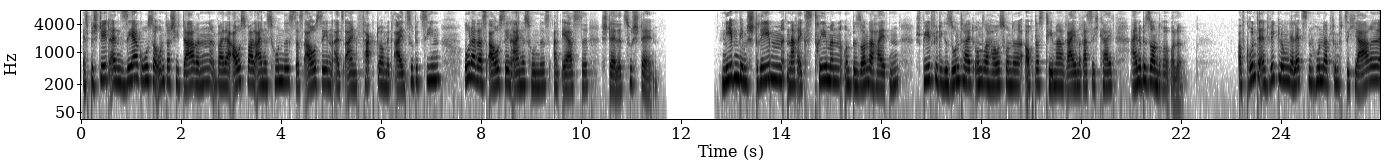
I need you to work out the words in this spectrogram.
Es besteht ein sehr großer Unterschied darin, bei der Auswahl eines Hundes das Aussehen als einen Faktor mit einzubeziehen oder das Aussehen eines Hundes an erste Stelle zu stellen. Neben dem Streben nach Extremen und Besonderheiten spielt für die Gesundheit unserer Haushunde auch das Thema Reinrassigkeit eine besondere Rolle. Aufgrund der Entwicklung der letzten 150 Jahre,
